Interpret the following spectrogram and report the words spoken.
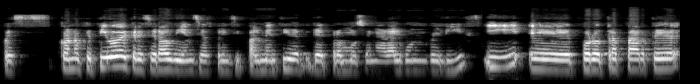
pues, con objetivo de crecer audiencias principalmente y de, promocionar algún release. Y eh, por otra parte,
